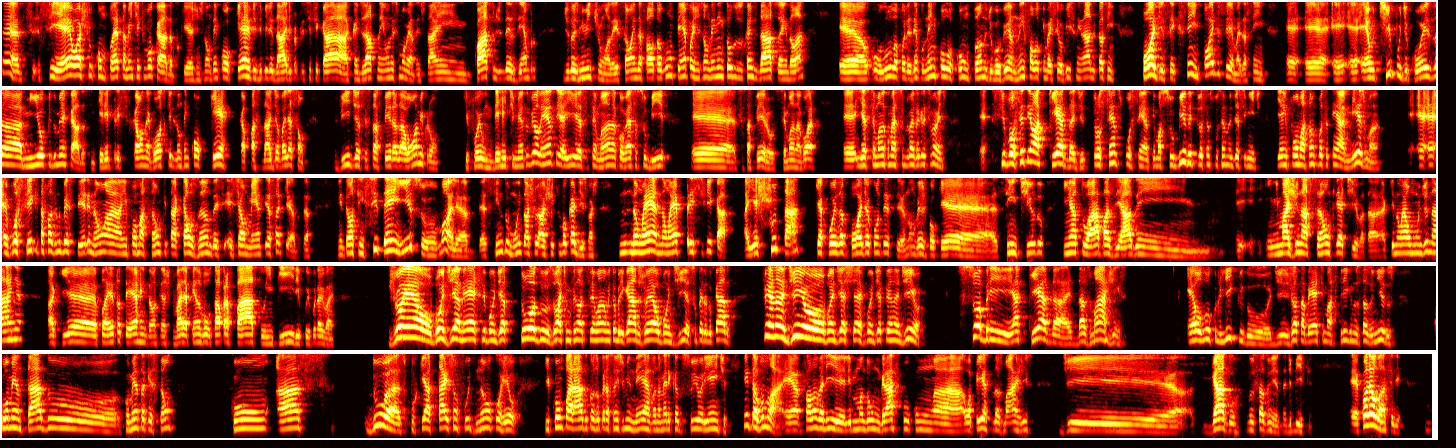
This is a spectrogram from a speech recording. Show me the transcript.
É, se é, eu acho completamente equivocada, porque a gente não tem qualquer visibilidade para precificar candidato nenhum nesse momento. A gente está em 4 de dezembro de 2021. A eleição ainda falta algum tempo, a gente não tem nem todos os candidatos ainda lá. É, o Lula, por exemplo, nem colocou um plano de governo, nem falou quem vai ser o vice, nem nada. Então, assim, pode ser que sim, pode ser, mas assim, é, é, é, é, o tipo de coisa míope do mercado, assim, querer precificar um negócio que eles não têm qualquer capacidade de avaliação. Vide a sexta-feira da Omicron, que foi um derretimento violento, e aí essa semana começa a subir, é, sexta-feira ou semana agora, é, e a semana começa a subir mais agressivamente. É, se você tem uma queda de trocentos por cento e uma subida de trocentos por cento no dia seguinte, e a informação que você tem é a mesma, é, é, é você que está fazendo besteira e não a informação que está causando esse, esse, aumento e essa queda, certo? Então, assim, se tem isso, olha, é, sinto muito, acho, acho equivocadíssimo, mas não é, não é precificar, aí é chutar que a coisa pode acontecer. Eu não vejo qualquer sentido em atuar baseado em, em imaginação criativa. Tá? Aqui não é o mundo de Nárnia, aqui é planeta Terra, então assim, acho que vale a pena voltar para fato empírico e por aí vai. Joel, bom dia, mestre, bom dia a todos, ótimo final de semana, muito obrigado, Joel, bom dia, super educado. Fernandinho, bom dia, chefe, bom dia, Fernandinho. Sobre a queda das margens, é o lucro líquido de JBS Marfrig nos Estados Unidos, comentado, comenta a questão com as duas, porque a Tyson Foods não ocorreu, e comparado com as operações de Minerva na América do Sul e Oriente. Então, vamos lá. É, falando ali, ele me mandou um gráfico com a, o aperto das margens de gado nos Estados Unidos, né, de bife. É, qual é o lance ali?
